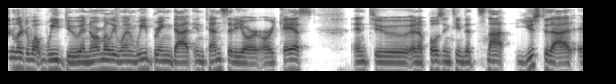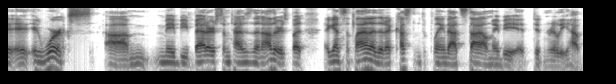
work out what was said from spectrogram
similar to what we do. And normally, when we bring that intensity or, or chaos into an opposing team that's not used to that, it, it, works. Um, maybe better sometimes than others, but against Atlanta that are accustomed to playing that style, maybe it didn't really have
